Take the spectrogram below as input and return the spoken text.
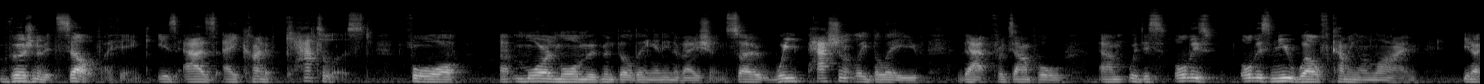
version of itself, I think, is as a kind of catalyst for uh, more and more movement building and innovation. So we passionately believe that, for example, um, with this all these all this new wealth coming online, you know,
